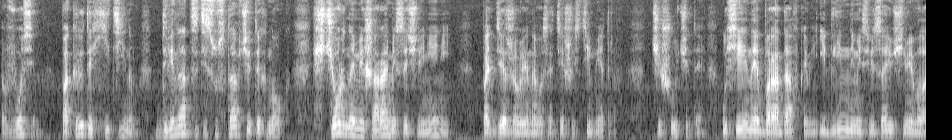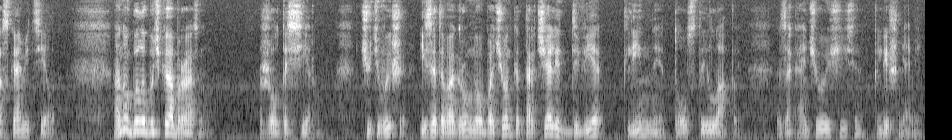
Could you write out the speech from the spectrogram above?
Восемь покрытых хитином, двенадцатисуставчатых ног, с черными шарами сочленений, поддерживали на высоте шести метров, чешуйчатое, усеянное бородавками и длинными свисающими волосками тело. Оно было бочкообразным, желто-серым. Чуть выше из этого огромного бочонка торчали две длинные толстые лапы, заканчивающиеся клешнями.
